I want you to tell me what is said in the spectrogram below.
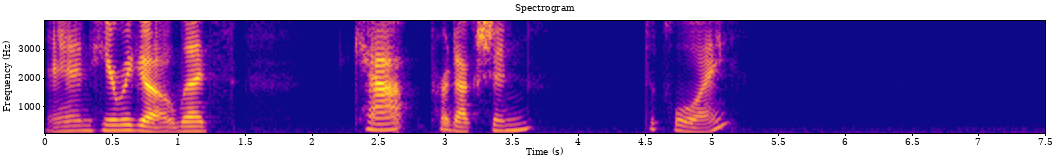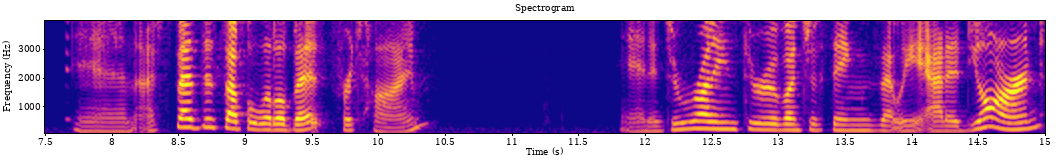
And here we go. Let's cap production deploy. And I've sped this up a little bit for time. And it's running through a bunch of things that we added yarn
